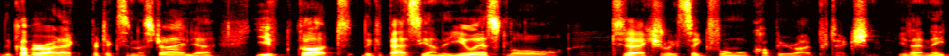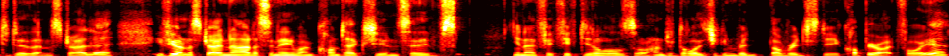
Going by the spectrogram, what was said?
the Copyright Act protects in Australia. You've got the capacity under US law to actually seek formal copyright protection. You don't need to do that in Australia. If you're an Australian artist and anyone contacts you and says, you know, for fifty dollars or hundred dollars, you can re- they'll register your copyright for you.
